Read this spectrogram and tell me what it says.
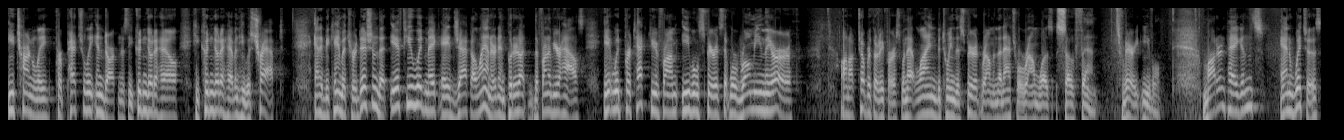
eternally, perpetually in darkness. He couldn't go to hell. He couldn't go to heaven. He was trapped. And it became a tradition that if you would make a jack o' lantern and put it at the front of your house, it would protect you from evil spirits that were roaming the earth on October 31st when that line between the spirit realm and the natural realm was so thin. It's very evil. Modern pagans and witches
